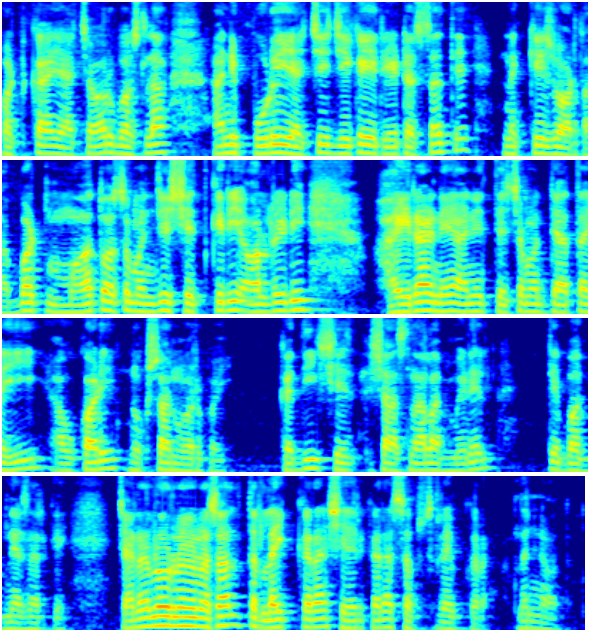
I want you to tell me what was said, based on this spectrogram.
फटका याच्यावर बसला आणि पुढे याचे जे काही रेट असतात ते नक्कीच वाढतात. बट महत्त्वाचं म्हणजे शेतकरी ऑलरेडी हैराण आहे आणि त्याच्यामध्ये आता ही अवकाळी नुकसान भरपाई कधी शे शासनाला मिळेल? ते बघण्यासारखे. चॅनलवर नवीन असाल तर लाईक करा शेअर करा सबस्क्राईब करा. धन्यवाद.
